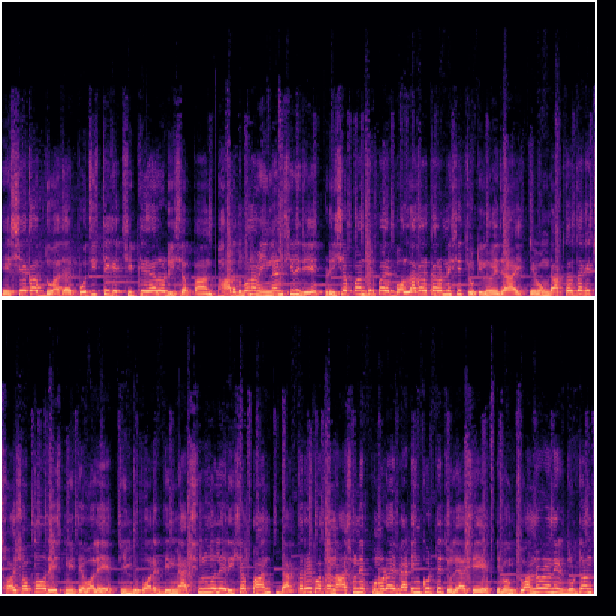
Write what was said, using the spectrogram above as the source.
এশিয়া কাপ দু হাজার পঁচিশ থেকে ছিটকে গেল ঋষভ পান্ত। ভারত বনাম ইংল্যান্ড সিরিজে ঋষভ পান্তের পায়ে বল লাগার কারণে সে জটিল হয়ে যায় এবং ডাক্তার তাকে ছয় সপ্তাহ রেস্ট নিতে বলে। কিন্তু পরের দিন ম্যাচ শুরু হলে ঋষভ পান্ত ডাক্তারের কথা না শুনে পুনরায় ব্যাটিং করতে চলে আসে এবং চুয়ান্ন রানের দুর্দান্ত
